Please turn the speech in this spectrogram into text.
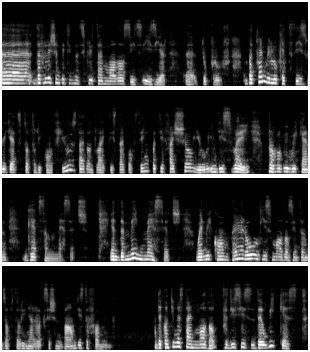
uh, the relation between the discrete time models is easier uh, to prove. But when we look at this, we get totally confused. I don't like this type of thing. But if I show you in this way, probably we can get some message. And the main message, when we compare all these models in terms of the linear relaxation bound, is the following. The continuous time model produces the weakest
